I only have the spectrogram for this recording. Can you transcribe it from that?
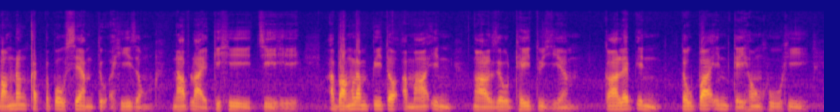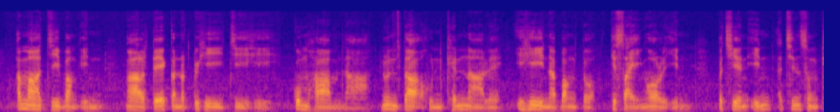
บังดังขัดปะโปเซียมตุฮีซงนับหลายกิฮีจีฮีอบังลำปีโตอามาอินงาลโซเทตุเยียมกาเลบอิน ตูปาอินเกยฮองฮูฮีอามาจีบังอินงาลเตกันนตุฮีจีฮีกุมหามนานุนตาหุนเข็นนาเลอีฮีนาบังโตกิไซงอลอินปะเชียนอินอชินสุงเท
